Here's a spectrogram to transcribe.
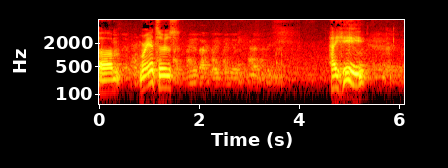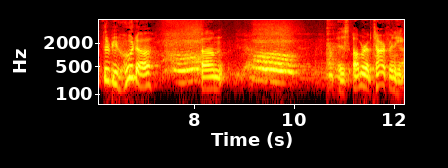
Um, more answers. Hayhi, the Yehuda um, is Amr of Tarfon. He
